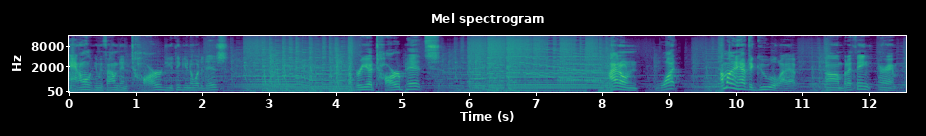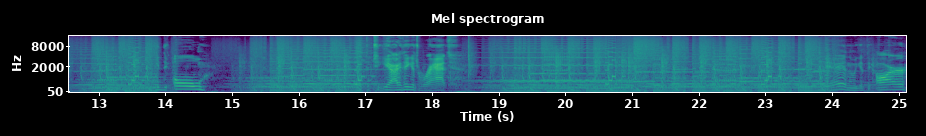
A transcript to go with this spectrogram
Animal that can be found in tar? Do you think you know what it is? La Brea tar pits? I don't... What? I'm gonna have to Google that. Um, but I think... Alright. Need the O... Yeah, I think it's rat. Okay, and then we get the R.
